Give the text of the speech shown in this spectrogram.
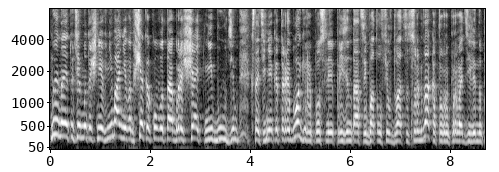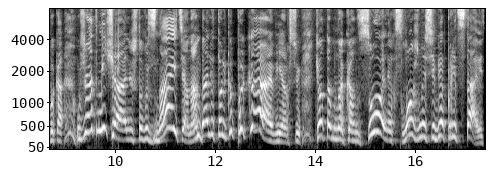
Мы на эту тему, точнее, внимания вообще какого-то обращать не будем. Кстати, некоторые блогеры после презентации Battlefield 2042, которую проводили на ПК, уже отмечали, что вы знаете, а нам дали только ПК-версию. Что там на консолях, сложно себе представить.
